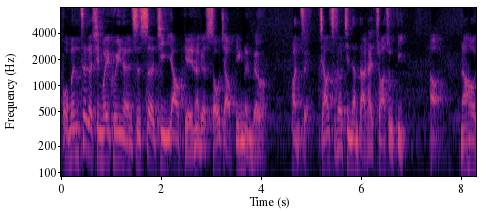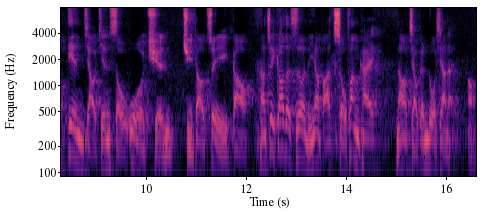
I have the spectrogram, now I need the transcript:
我们这个行为盔呢，是设计要给那个手脚冰冷的患者，脚趾头尽量打开抓住地，好，然后垫脚尖，手握拳举到最高。那最高的时候，你要把手放开，然后脚跟落下来，哦，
